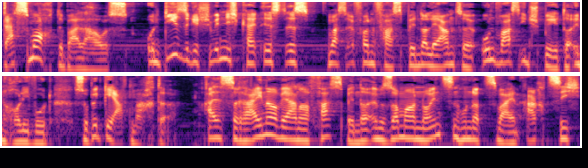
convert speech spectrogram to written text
Das mochte Ballhaus. Und diese Geschwindigkeit ist es, was er von Fassbinder lernte und was ihn später in Hollywood so begehrt machte. Als Rainer Werner Fassbinder im Sommer 1982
